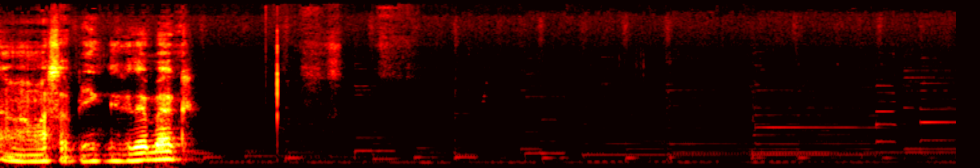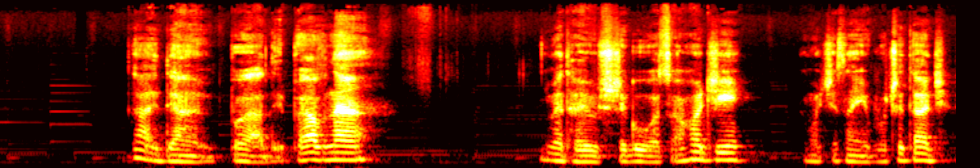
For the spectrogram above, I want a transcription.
Sama masa pięknych rybek. Dalej dałem porady prawne. Nie będę już szczegółów o co chodzi. Możecie sami poczytać.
